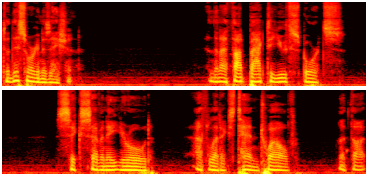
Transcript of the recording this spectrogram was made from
to this organization. And then I thought back to youth sports six, seven, eight year old athletics, 10, 12. I thought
